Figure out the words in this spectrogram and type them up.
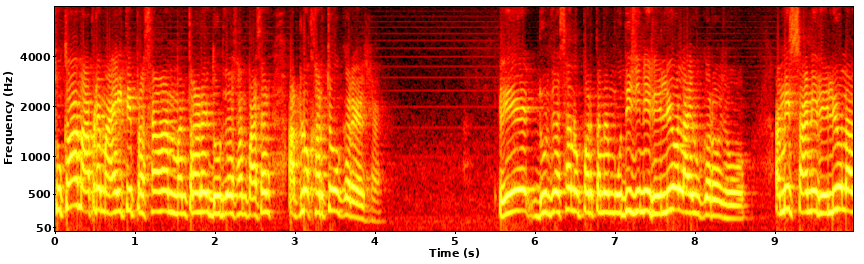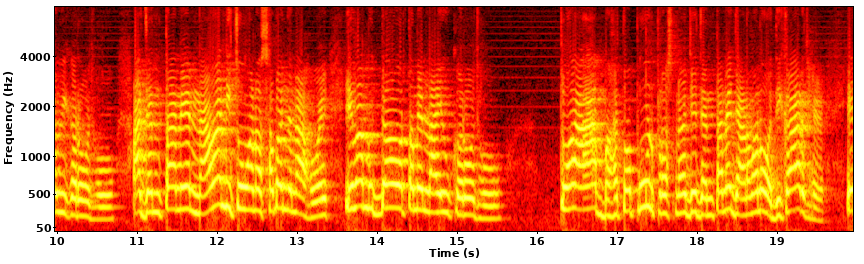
શું કામ આપણે માહિતી પ્રસારણ મંત્રાલય દૂરદર્શન પાછળ આટલો ખર્ચો કરે છે? એ દૂરદર્શન ઉપર તમે મોદીજીની રેલીઓ લાઈવ કરો છો, અમિત શાહની રેલીઓ લાવી કરો છો, આ જનતાને નાવા નીચોવાનો સંબંધ ના હોય એવા મુદ્દાઓ તમે લાઈવ કરો છો. તો આ મહત્વપૂર્ણ પ્રશ્ન જે જનતાને જાણવાનો અધિકાર છે એ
